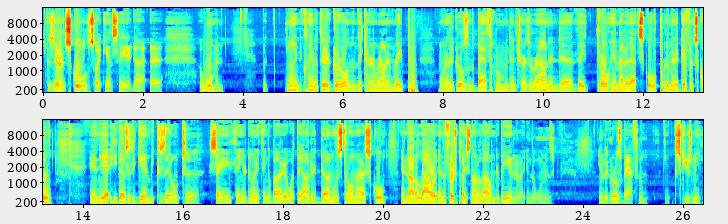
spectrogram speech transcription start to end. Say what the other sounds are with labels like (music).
because they're in school, so I can't say a guy, uh, a woman, but wanting to claim that they're a girl, and then they turn around and rape one of the girls in the bathroom, and then turns around and uh, they throw him out of that school, put him in a different school, and yet he does it again because they don't. Uh, say anything or do anything about it. What they ought to have done was throw him out of school and not allow, in the first place, not allow him to be in the, in the women's, in the girls' bathroom. Excuse me.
